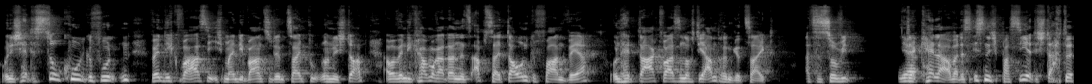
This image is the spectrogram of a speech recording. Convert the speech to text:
Und ich hätte es so cool gefunden, wenn die quasi, ich meine, die waren zu dem Zeitpunkt noch nicht dort, aber wenn die Kamera dann ins Upside Down gefahren wäre und hätte da quasi noch die anderen gezeigt. Also so wie ja. der Keller, aber das ist nicht passiert. Ich dachte,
